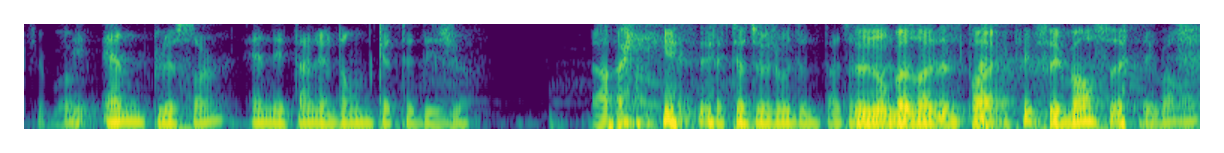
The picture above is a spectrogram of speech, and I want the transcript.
C'est N plus 1, N étant le nombre que tu as déjà. Ah. c'est que tu as toujours d'une paire. Toujours besoin d'une paire. OK, c'est bon ça. C'est bon. Hein?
